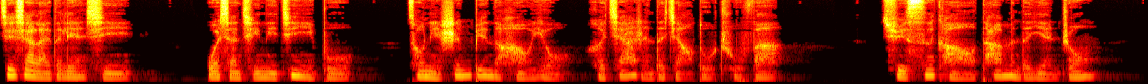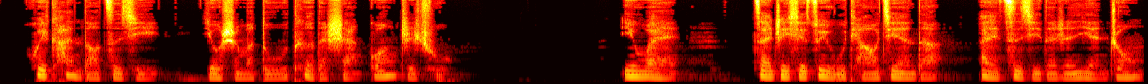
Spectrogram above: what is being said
接下来的练习，我想请你进一步从你身边的好友和家人的角度出发，去思考他们的眼中会看到自己有什么独特的闪光之处。因为，在这些最无条件的爱自己的人眼中，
